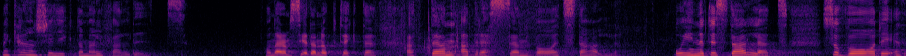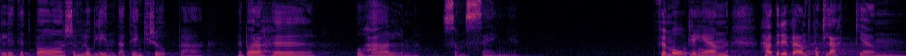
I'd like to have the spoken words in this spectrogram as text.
men kanske gick de i alla fall dit. Och när de sedan upptäckte att den adressen var ett stall och inuti stallet så var det ett litet barn som låg lindat i en krubba med bara hö och halm som säng. Förmodligen hade det vänt på klacken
